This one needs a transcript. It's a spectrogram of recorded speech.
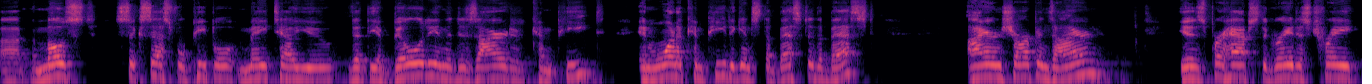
uh, most successful people may tell you that the ability and the desire to compete and want to compete against the best of the best, iron sharpens iron, is perhaps the greatest trait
